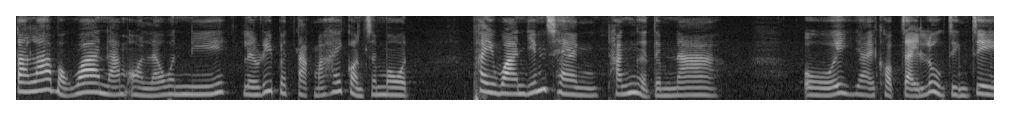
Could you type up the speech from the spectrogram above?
ตาล่าบอกว่าน้ำอ่อนแล้ววันนี้เลยรีบไปตักมาให้ก่อนจะหมด ไผ่วานยิ้มแฉ่งทั้งเหงื่อเต็มหน้า โอ้ยยายขอบใจลูกจริง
